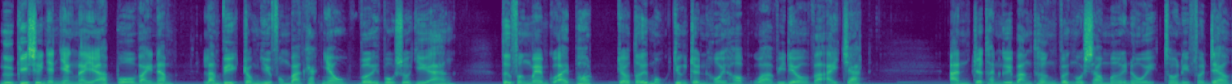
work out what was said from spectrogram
Người kỹ sư nhanh nhạn này ở Apple vài năm làm việc trong nhiều phòng ban khác nhau với vô số dự án, từ phần mềm của iPod cho tới một chương trình hội họp qua video và iChat. Anh trở thành người bạn thân với ngôi sao mới nổi Tony Fadell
